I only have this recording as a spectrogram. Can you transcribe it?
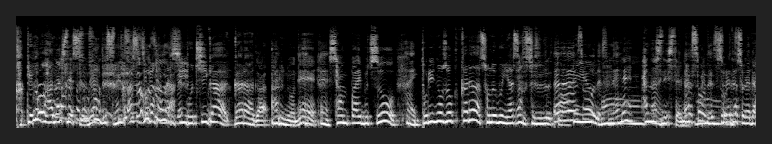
賭けの話ですよ ね。そうですね。土地が、柄があるので、参拝物を取り除くからその分安くするっていうね、話でしたよね。そうです。それだ、それだ。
